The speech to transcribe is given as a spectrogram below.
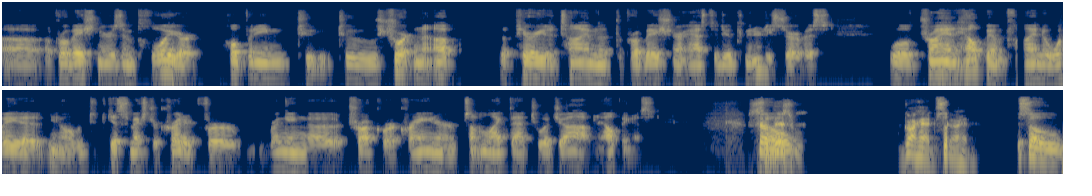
uh, a probationer's employer hoping to to shorten up the period of time that the probationer has to do community service will try and help him find a way to you know get some extra credit for bringing a truck or a crane or something like that to a job and helping us. So, so this, go ahead. So, go ahead. So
